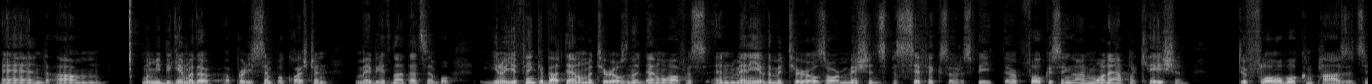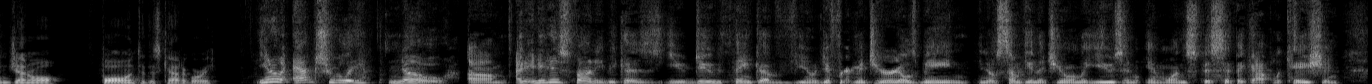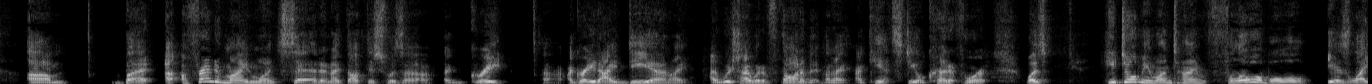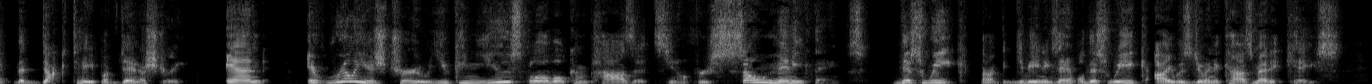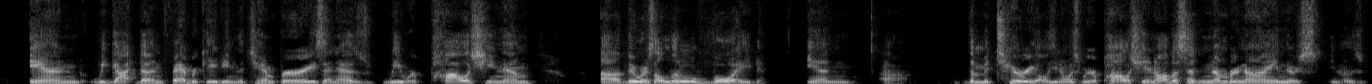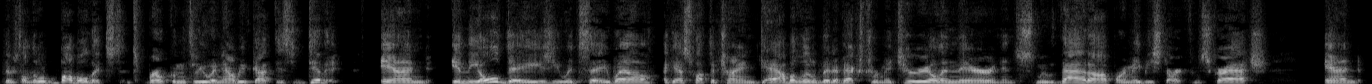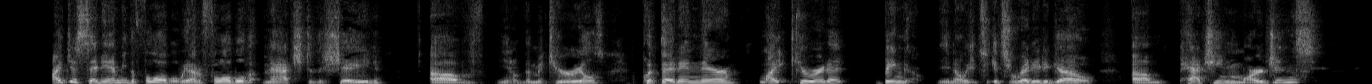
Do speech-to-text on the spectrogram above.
and um, let me begin with a, a pretty simple question maybe it's not that simple. You know, you think about dental materials in the dental office, and many of the materials are mission specific, so to speak. They're focusing on one application. Do flowable composites in general fall into this category? You know, actually, no. Um, and, it is funny because you do think of, you know, different materials being, you know, something that you only use in, in one specific application. Um, but a, a, friend of mine once said, and I thought this was a, a great a great idea, and I, I wish I would have thought of it, but I, I can't steal credit for it, was he told me one time flowable is like the duct tape of dentistry. And it really is true. You can use flowable composites, you know, for so many things. This week, I'll give you an example. This week, I was doing a cosmetic case and we got done fabricating the temporaries. And as we were polishing them, uh, there was a little void in uh, the material, you know, as we were polishing, and all of a sudden, number nine, there's, you know, there's, there's a little bubble that's broken through, and now we've got this divot. And in the old days, you would say, well, I guess we'll have to try and dab a little bit of extra material in there and then smooth that up, or maybe start from scratch. And I just said, hand me the flowable. We had a flowable that matched to the shade of, you know, the materials. Put that in there, light cured it, bingo. You know, it's it's ready to go. Um, patching margins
